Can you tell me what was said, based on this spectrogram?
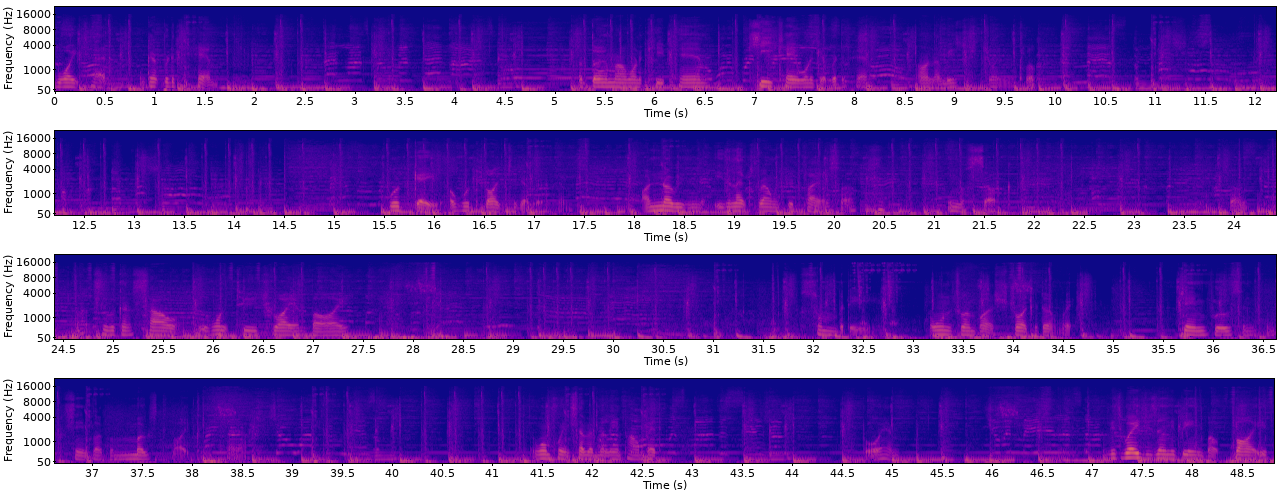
Whitehead, we'll get rid of him. Adomah, I want to keep him. Kike, I want to get rid of him. Oh no, he's just joining the club. Woodgate, I would like to get rid of him. I know he's an, he's an ex-Real Madrid player, so he must suck. So, see we're going to sell. We want to try and buy somebody. I want to try and buy a striker, don't we? James Wilson seems like the most likely player. 1.7 million pound bid for him. If his wages only being about 5k,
